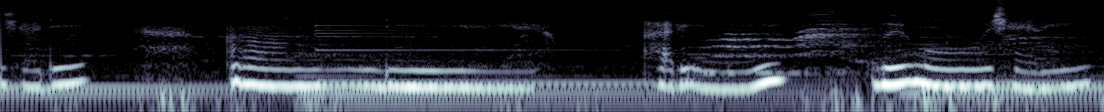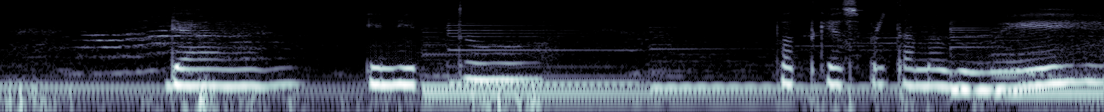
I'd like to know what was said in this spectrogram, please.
jadi um, di hari ini gue mau sharing dan ini tuh podcast pertama gue.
